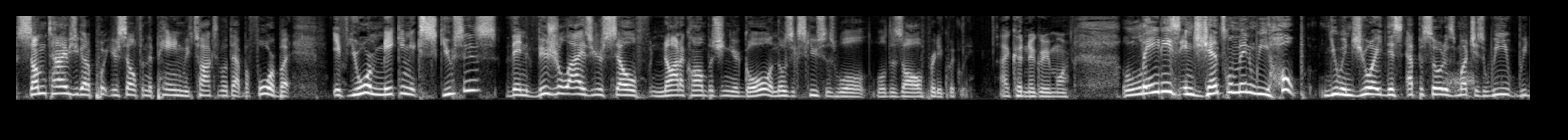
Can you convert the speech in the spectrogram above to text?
Sometimes you got to put yourself in the pain. We've talked about that before. But if you're making excuses, then visualize yourself not accomplishing your goal, and those excuses will will dissolve pretty quickly. I couldn't agree more. Ladies and gentlemen, we hope you enjoyed this episode as much as we, we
